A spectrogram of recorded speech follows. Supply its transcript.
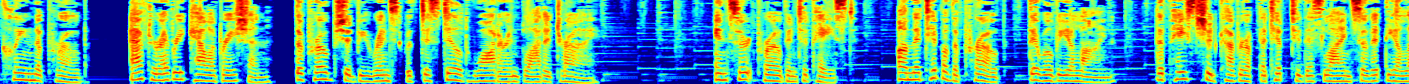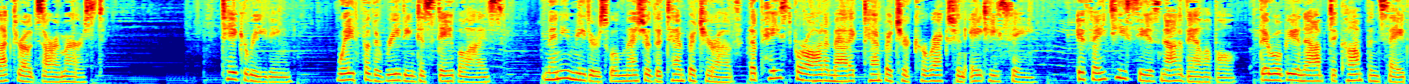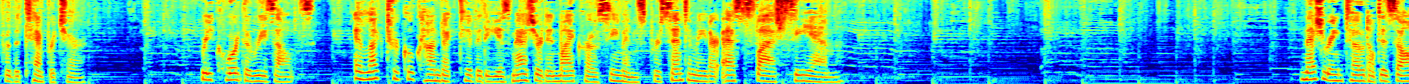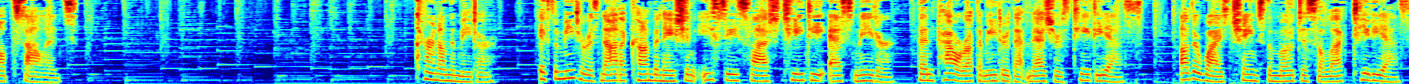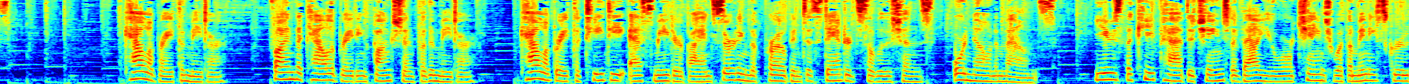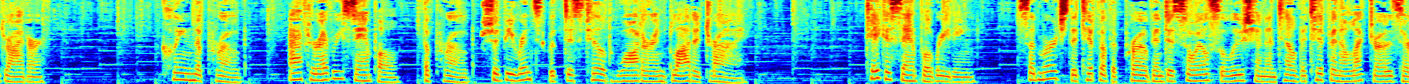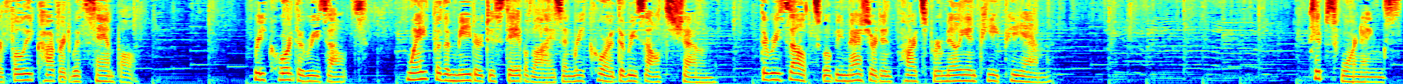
Clean the probe. After every calibration, the probe should be rinsed with distilled water and blotted dry. Insert probe into paste. On the tip of the probe, there will be a line. The paste should cover up the tip to this line so that the electrodes are immersed. Take a reading. Wait for the reading to stabilize. Many meters will measure the temperature of the paste for automatic temperature correction ATC. If ATC is not available, there will be a knob to compensate for the temperature. Record the results. Electrical conductivity is measured in microsiemens per centimeter S/cm. Measuring total dissolved solids. Turn on the meter. If the meter is not a combination EC/TDS meter, then power up a meter that measures TDS. Otherwise change the mode to select TDS. Calibrate the meter. Find the calibrating function for the meter. Calibrate the TDS meter by inserting the probe into standard solutions, or known amounts. Use the keypad to change the value or change with a mini screwdriver. Clean the probe. After every sample, the probe should be rinsed with distilled water and blotted dry. Take a sample reading. Submerge the tip of the probe into soil solution until the tip and electrodes are fully covered with sample. Record the results. Wait for the meter to stabilize and record the results shown. The results will be measured in parts per million ppm. Tips Warnings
